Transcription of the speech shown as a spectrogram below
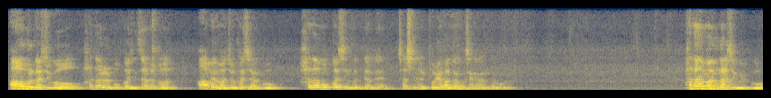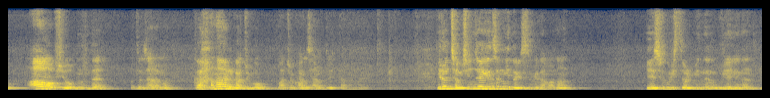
아홉을 가지고 하나를 못 가진 사람은 아홉에 만족하지 않고 하나 못 가진 것 때문에 자신을 불행하다고 생각한다고 그럽니다. 하나만 가지고 있고 아홉이 없는데 어떤 사람은 그 하나를 가지고 만족하는 사람도 있다는 거예요. 이런 정신적인 승리도 있습니다만은 예수 그리스도를 믿는 우리에게는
